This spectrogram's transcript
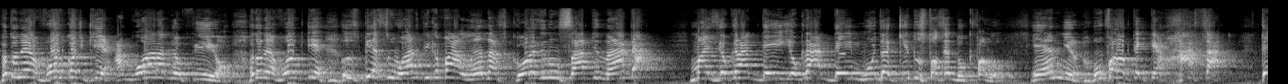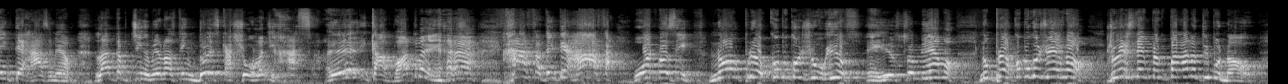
Eu tô nervoso por causa de quê? Agora, meu filho, eu tô nervoso porque os pessoal ficam falando as coisas e não sabem de nada. Mas eu gradei, eu gradei muito aqui dos torcedores que falou. É, menino, um falou que tem que ter raça. Tem que ter raça mesmo. Lá no Tapitinga mesmo nós tem dois cachorros lá de raça. E, e cavalo também. raça, tem que ter raça. O outro falou assim: não preocupa com o juiz. É isso mesmo. Não preocupa com o juiz, não. O juiz tem que preocupar lá no tribunal.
